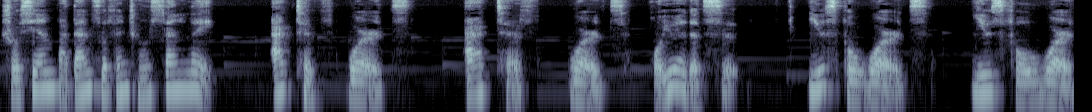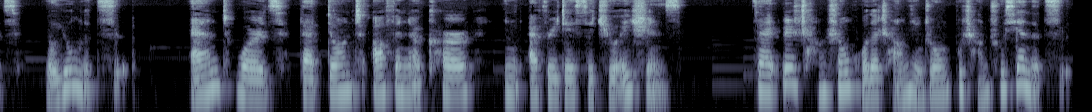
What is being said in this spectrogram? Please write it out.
首先，把单词分成三类：active words，active words，活跃的词；useful words，useful words，有用的词。and words that don't often occur in everyday situations，在日常生活的场景中不常出现的词。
